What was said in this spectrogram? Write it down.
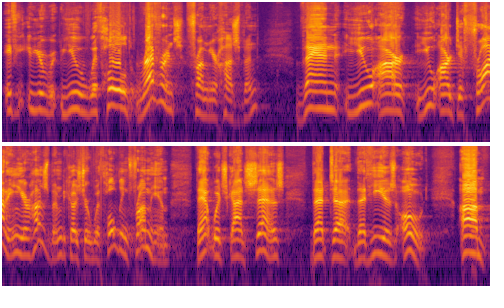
If you, you withhold reverence from your husband, then you are, you are defrauding your husband because you're withholding from him that which God says that, uh, that he is owed. Um,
